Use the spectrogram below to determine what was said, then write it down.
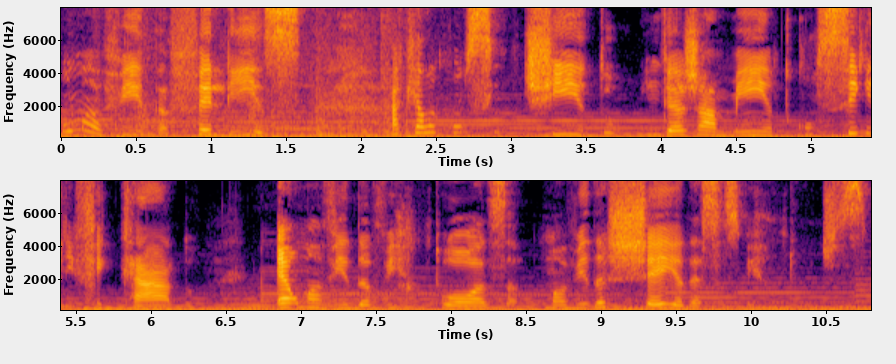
Uma vida feliz, aquela com sentido, engajamento, com significado, é uma vida virtuosa, uma vida cheia dessas virtudes.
